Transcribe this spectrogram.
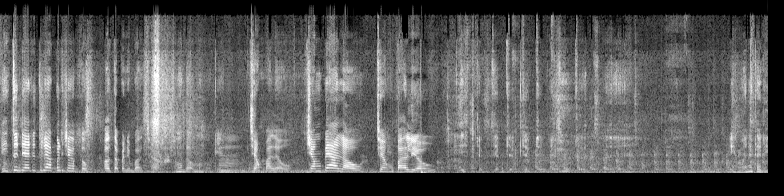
Eh itu dia ada tulis apa dia cakap tu Oh, tak pandai baca. Oh tak hmm, okay. Hmm, Ciang Paliao. Campe halau Ciang Paliao. Eh jap jap jap jap jap jap, jap. Eh mana tadi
